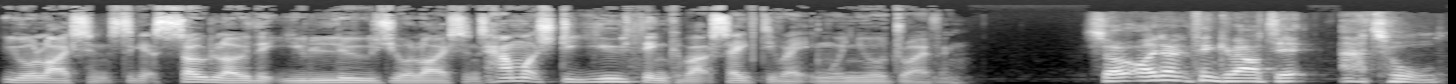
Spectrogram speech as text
your license, to get so low that you lose your license. How much do you think about safety rating when you're driving? So I don't think about it at all.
